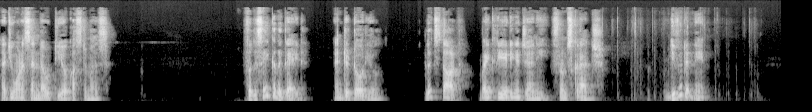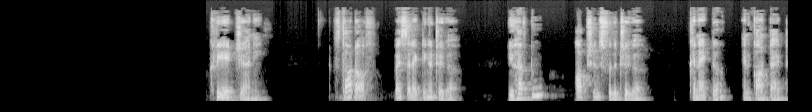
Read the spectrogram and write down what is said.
that you want to send out to your customers. For the sake of the guide and tutorial, let's start by creating a journey from scratch. Give it a name. Create journey. Start off by selecting a trigger. You have two options for the trigger, connector and contact.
